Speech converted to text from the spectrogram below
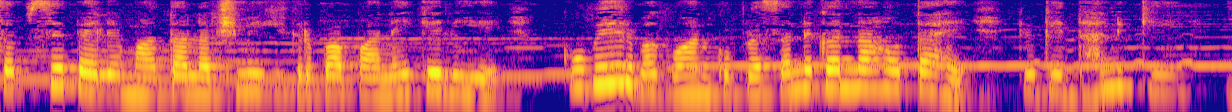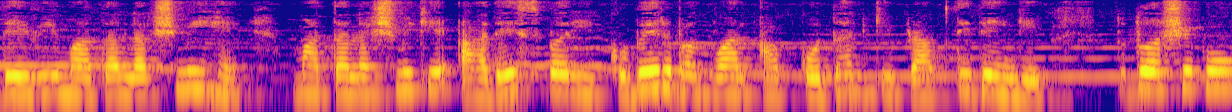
सबसे पहले माता लक्ष्मी की कृपा पाने के लिए कुबेर भगवान को प्रसन्न करना होता है, क्योंकि धन की देवी माता लक्ष्मी है। माता लक्ष्मी के आदेश पर ही कुबेर भगवान आपको धन की प्राप्ति देंगे। तो दर्शकों,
